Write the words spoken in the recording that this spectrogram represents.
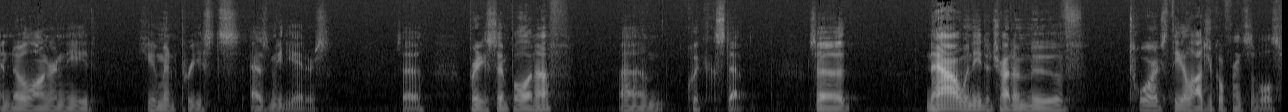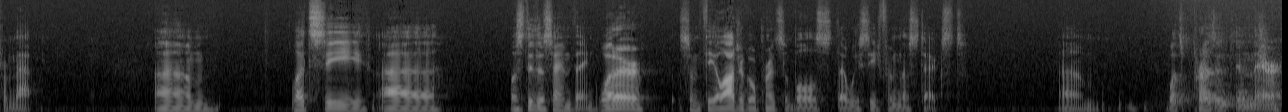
and no longer need human priests as mediators. So, pretty simple enough. Um, quick step. So, now we need to try to move towards theological principles from that. Um, let's see. Uh, let's do the same thing. What are some theological principles that we see from this text? Um, what's present in there?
